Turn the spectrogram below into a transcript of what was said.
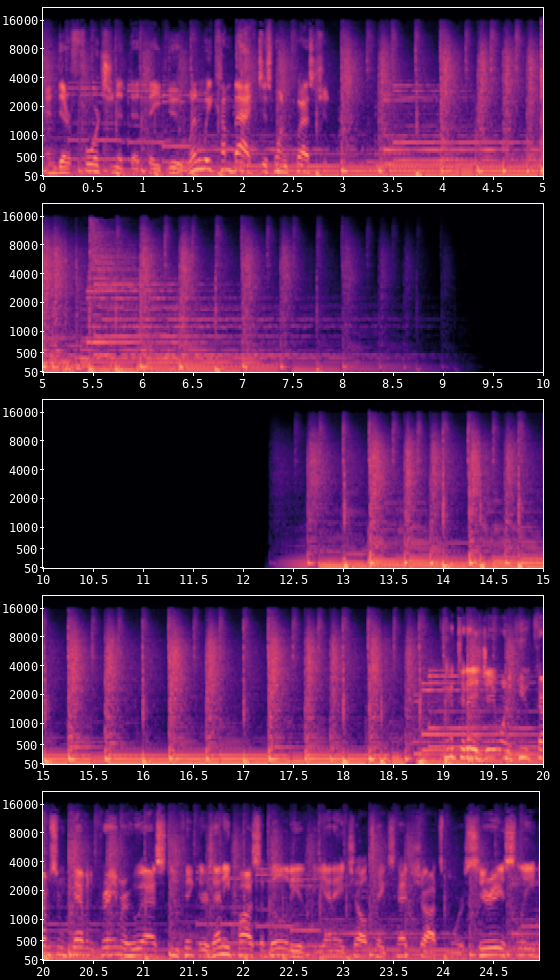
and they're fortunate that they do. When we come back, just one question. Today's J1Q comes from Kevin Kramer, who asks, Do you think there's any possibility that the NHL takes headshots more seriously?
